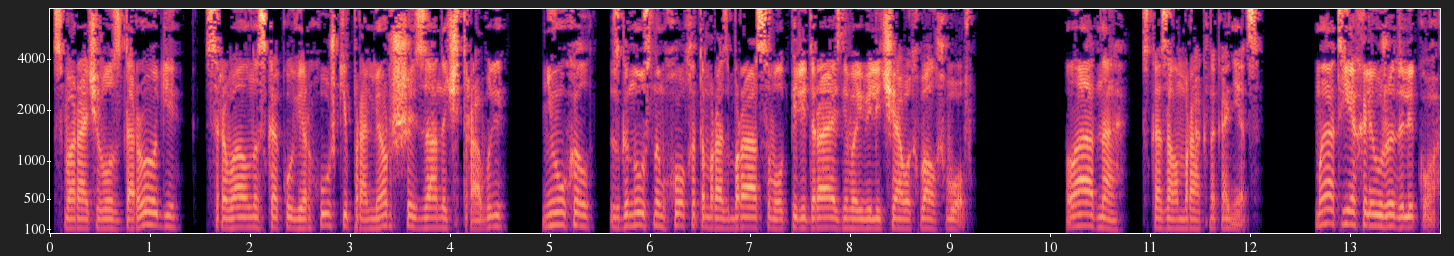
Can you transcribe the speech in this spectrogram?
сворачивал с дороги, срывал на скаку верхушки промерзшей за ночь травы, нюхал, с гнусным хохотом разбрасывал, передразнивая величавых волхвов. «Ладно», — сказал мрак наконец, — «мы отъехали уже далеко,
